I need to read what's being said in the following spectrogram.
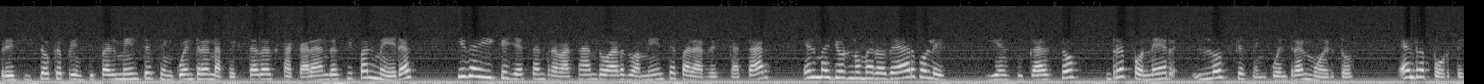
Precisó que principalmente se encuentran afectadas jacarandas y palmeras y de ahí que ya están trabajando arduamente para rescatar el mayor número de árboles y en su caso reponer los que se encuentran muertos el reporte.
